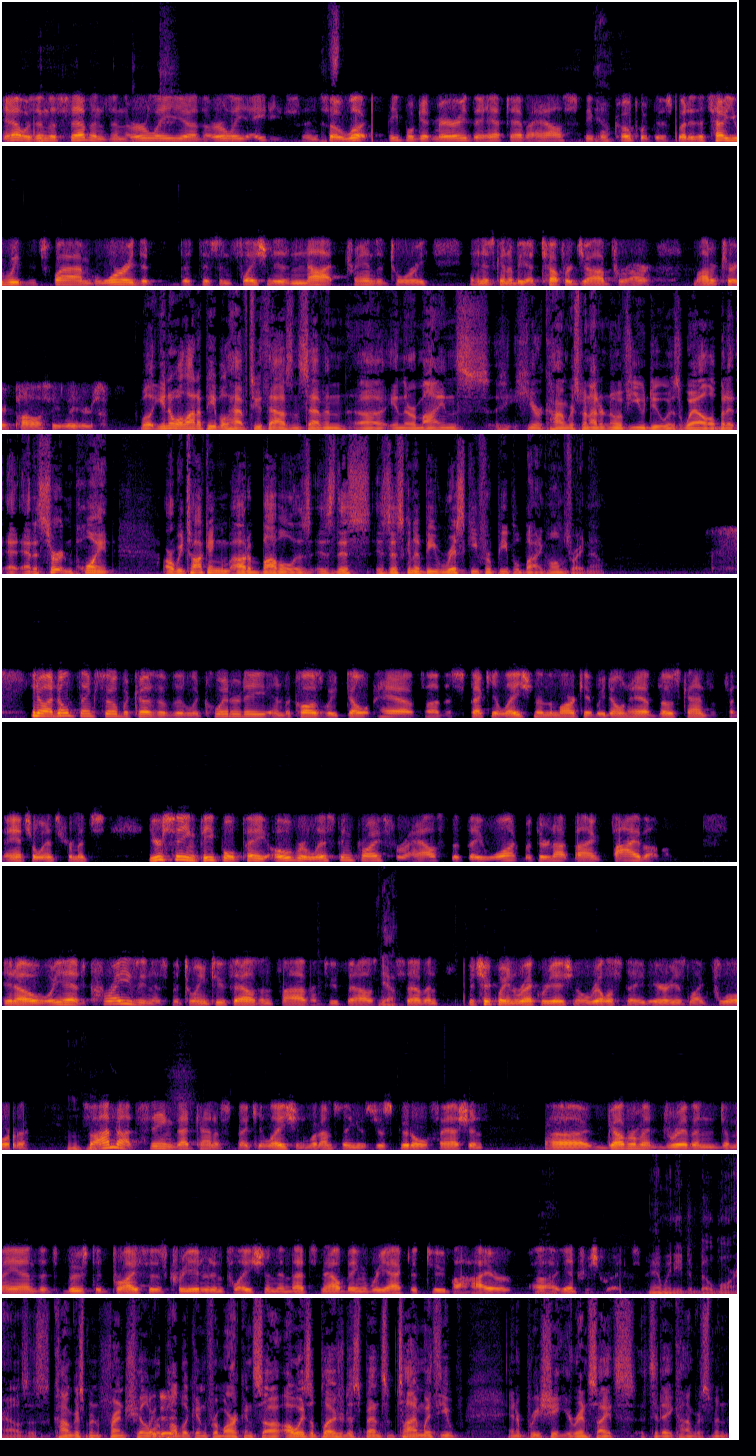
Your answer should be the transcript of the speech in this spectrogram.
Yeah, it was in the sevens the early uh, the early 80s. And so, look, people get married; they have to have a house. People yeah. cope with this, but it's how you. That's why I'm worried that that this inflation is not transitory, and it's going to be a tougher job for our monetary policy leaders. Well, you know, a lot of people have 2007 uh, in their minds here, Congressman. I don't know if you do as well, but at, at a certain point, are we talking about a bubble? Is is this is this going to be risky for people buying homes right now? You know, I don't think so because of the liquidity and because we don't have uh, the speculation in the market. We don't have those kinds of financial instruments. You're seeing people pay over listing price for a house that they want, but they're not buying five of them. You know, we had craziness between 2005 and 2007, yeah. particularly in recreational real estate areas like Florida. Mm-hmm. So I'm not seeing that kind of speculation. What I'm seeing is just good old fashioned uh, government driven demand that's boosted prices, created inflation, and that's now being reacted to by higher uh, interest rates. And we need to build more houses. Congressman French Hill, we Republican do. from Arkansas. Always a pleasure to spend some time with you and appreciate your insights today, Congressman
